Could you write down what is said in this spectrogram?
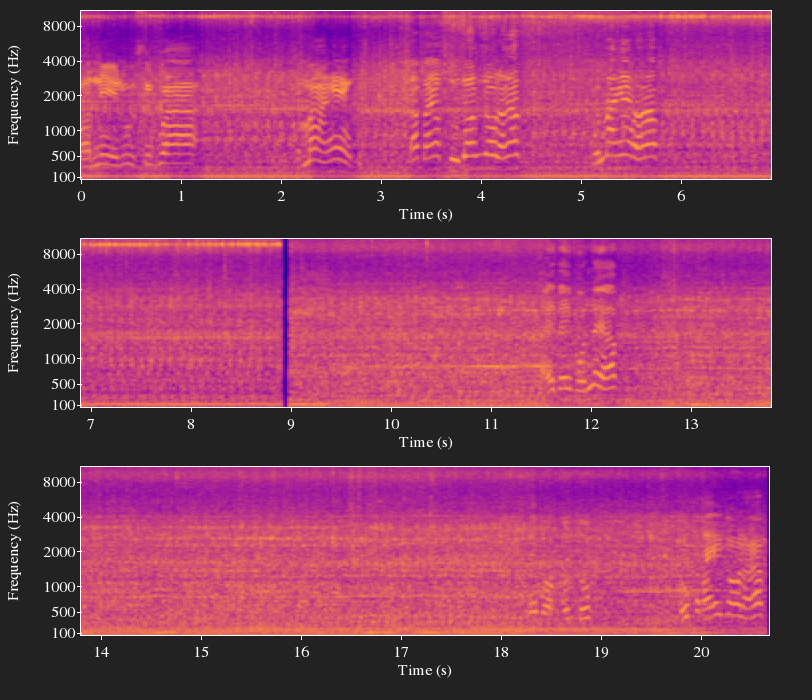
ตอนนี้รู้สึกว่า ฝนมาแห้งรับไปครับสู่ตองเก่าแล้วครับฝนมาแห้งแล้วครับไหลใจฝนเลยครับได้บอกฝนตกตกกระไทยก็แล้วครับ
